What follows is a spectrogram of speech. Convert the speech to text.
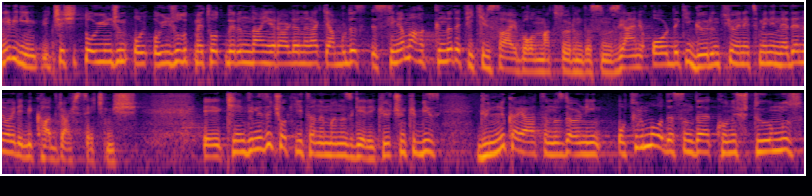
ne bileyim çeşitli oyuncu oy- oyunculuk metotlarından yararlanarak yani burada sinema hakkında da fikir sahibi olmak zorundasınız. Yani oradaki görüntü yönetmeni neden öyle bir kadraj seçmiş? E, kendinizi çok iyi tanımanız gerekiyor. Çünkü biz günlük hayatımızda örneğin oturma odasında konuştuğumuz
